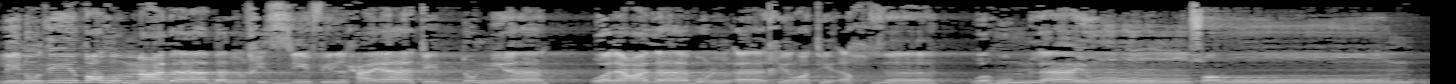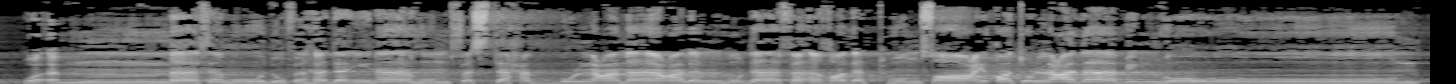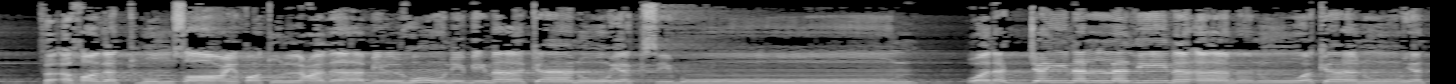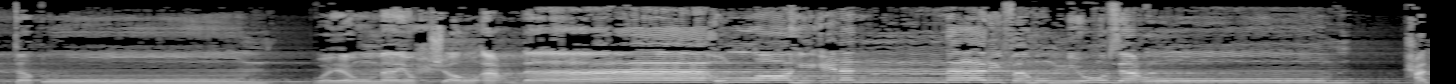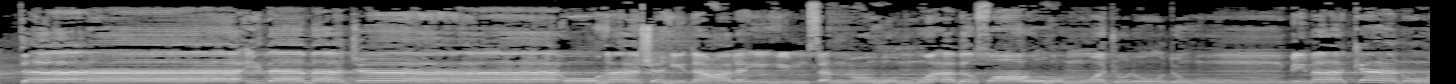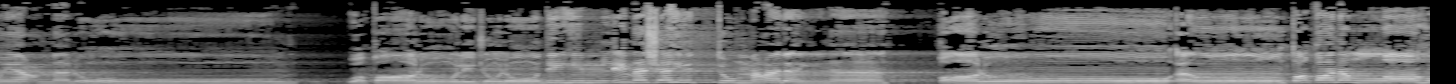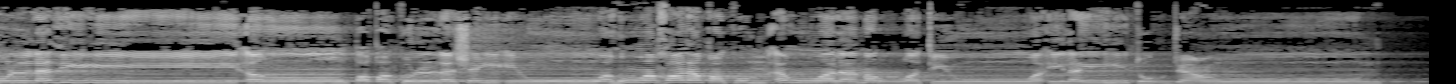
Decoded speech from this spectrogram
لنذيقهم عذاب الخزي في الحياة الدنيا ولعذاب الآخرة اخزي وهم لا ينصرون. وأما ثمود فهديناهم فاستحبوا العمى على الهدى فأخذتهم صاعقة العذاب الهون. فأخذتهم صاعقة العذاب الهون بما كانوا يكسبون. ونجينا الذين آمنوا وكانوا يتقون. ويوم يحشر أعداء الله إلى النار فهم يوزعون. حتى جاءوها شهد عليهم سمعهم وأبصارهم وجلودهم بما كانوا يعملون. وقالوا لجلودهم لم شهدتم علينا؟ قالوا أنطقنا الله الذي انطق كل شيء وهو خلقكم أول مرة وإليه ترجعون.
